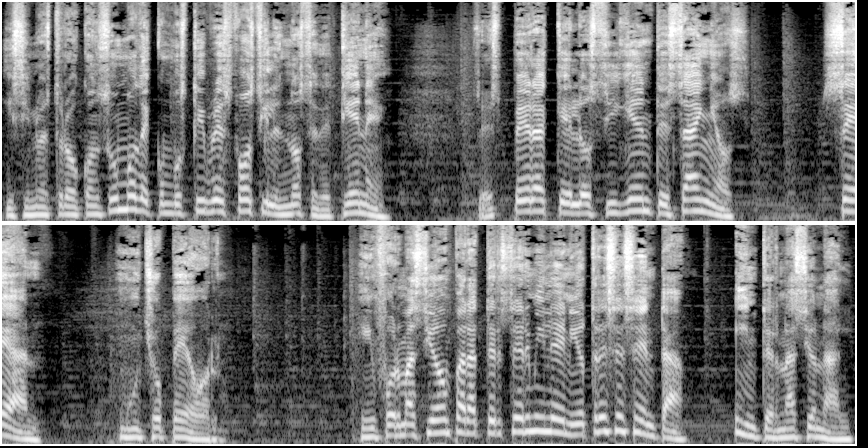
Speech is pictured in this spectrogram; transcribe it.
Y si nuestro consumo de combustibles fósiles no se detiene, se espera que los siguientes años sean mucho peor. Información para Tercer Milenio 360 Internacional.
